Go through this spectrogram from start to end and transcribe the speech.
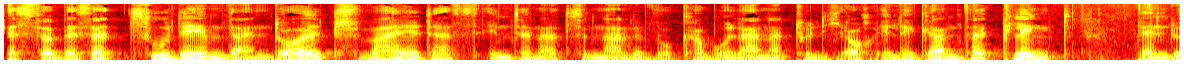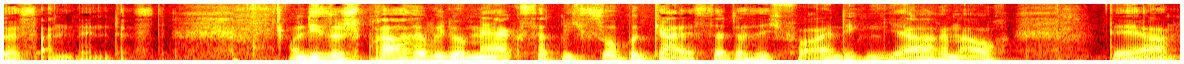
Es verbessert zudem dein Deutsch, weil das internationale Vokabular natürlich auch eleganter klingt, wenn du es anwendest. Und diese Sprache, wie du merkst, hat mich so begeistert, dass ich vor einigen Jahren auch der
